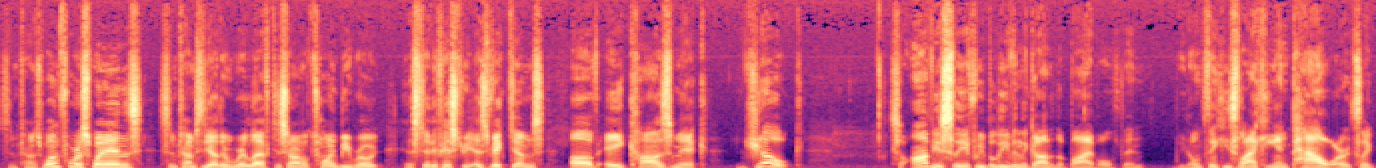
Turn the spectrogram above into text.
Sometimes one force wins, sometimes the other, and we're left, as Arnold Toynbee wrote in A Study of History, as victims of a cosmic joke. So obviously, if we believe in the God of the Bible, then we don't think he's lacking in power. It's like,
